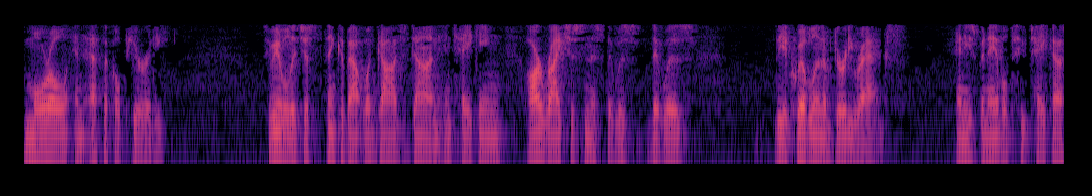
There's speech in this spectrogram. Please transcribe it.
moral and ethical purity. To be able to just think about what God's done in taking our righteousness that was, that was the equivalent of dirty rags. And he's been able to take us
